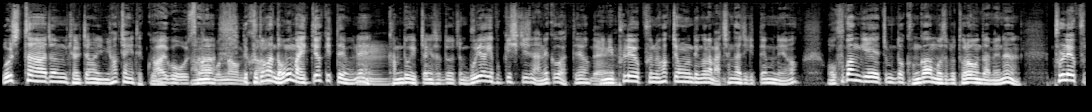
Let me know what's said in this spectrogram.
올스타전 결정은 이미 확정이 됐고요. 아이고 올스타는 아마 못 나옵니다. 그동안 너무 많이 뛰었기 때문에 음. 감독 입장에서도 좀 무리하게 복귀시키진 않을 것 같아요. 네. 이미 플레이오프는 확정된 거나 마찬가지이기 때문에요. 어, 후반기에 좀 더 건강한 모습으로 돌아온다면은 플레이오프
